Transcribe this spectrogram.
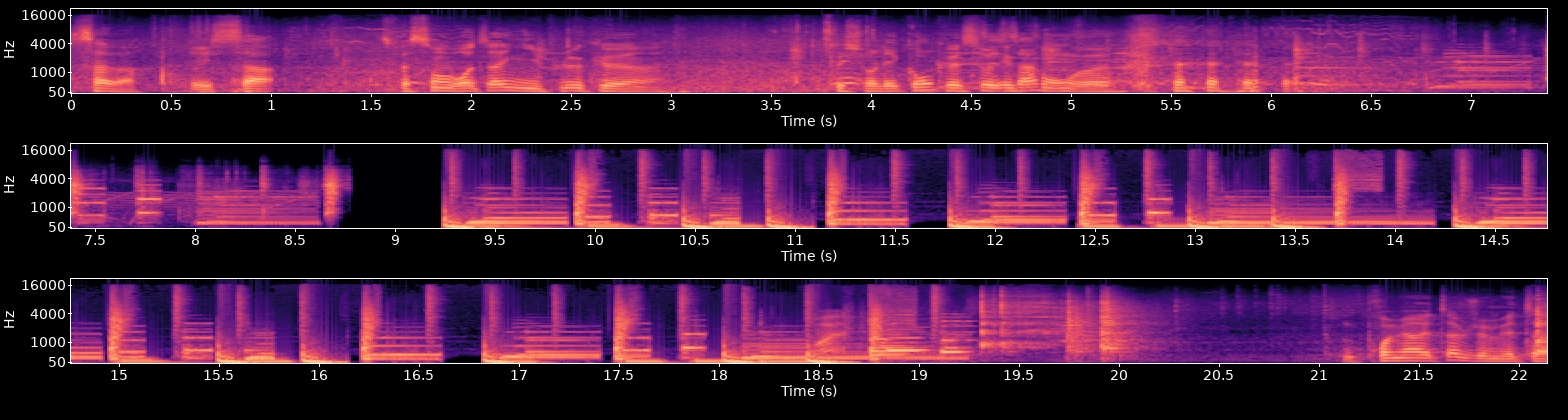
Ça va. Et ça, De toute façon, en Bretagne, il pleut que, que sur les cons. que sur les ça cons. ouais. Donc, première étape, je vais mettre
